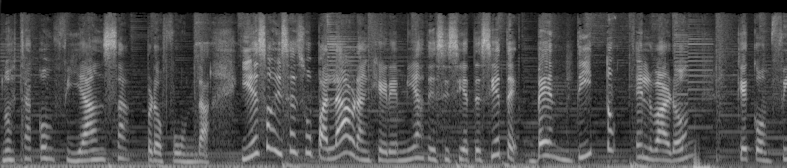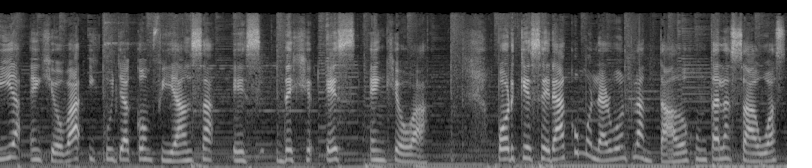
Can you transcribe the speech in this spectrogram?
Nuestra confianza profunda. Y eso dice su palabra en Jeremías 17:7. Bendito el varón que confía en Jehová y cuya confianza es, de, es en Jehová. Porque será como el árbol plantado junto a las aguas,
